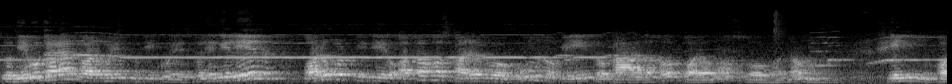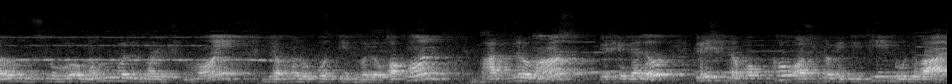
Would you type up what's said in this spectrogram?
তো দেবতারা গর্ভ স্তুতি করে চলে গেলেন। পরবর্তীতে অতঃ সর্ব গুণ পেত কালহ পরম শোভনম। সেই পরম শুভ মঙ্গলময় সময় যখন উপস্থিত হলো কখন ভাদ্র মাস এসে গেল। কৃষ্ণপক্ষ অষ্টমী তিথি বুধবার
